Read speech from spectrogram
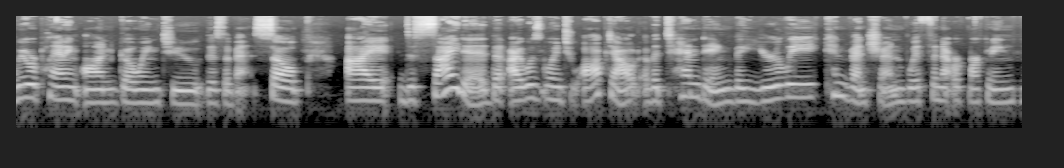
we were planning on going to this event. So I decided that I was going to opt out of attending the yearly convention with the network marketing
